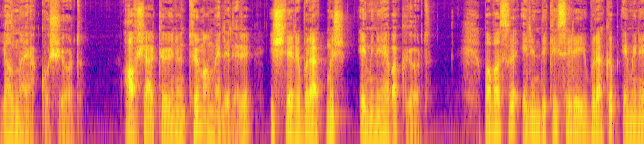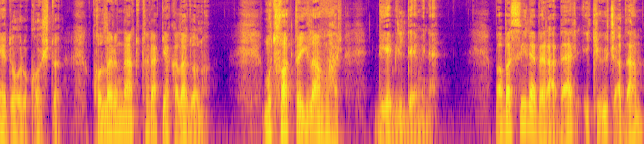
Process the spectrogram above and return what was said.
yalın ayak koşuyordu. Afşar köyünün tüm ameleleri işleri bırakmış Emine'ye bakıyordu. Babası elindeki seleyi bırakıp Emine'ye doğru koştu. Kollarından tutarak yakaladı onu. Mutfakta yılan var diyebildi Emine. Babasıyla beraber iki üç adam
